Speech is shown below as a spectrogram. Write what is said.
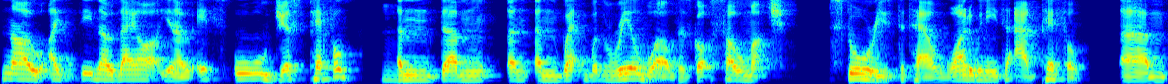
no i you know they are you know it's all just piffle mm. and um and and where, where the real world has got so much stories to tell why do we need to add piffle um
